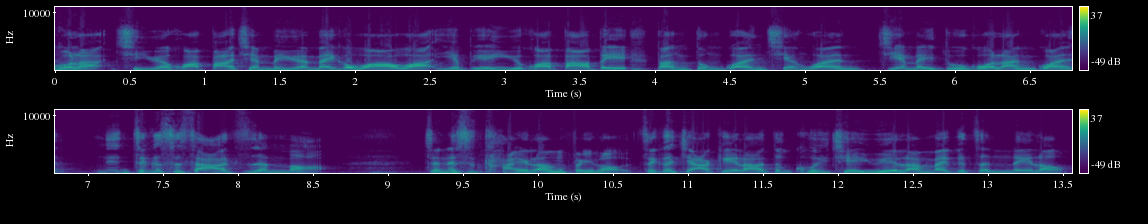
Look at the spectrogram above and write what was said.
过呢，情愿花八千美元买个娃娃，也不愿意花八百帮东莞千万姐妹渡过难关。那这个是啥子人嘛？真的是太浪费了。这个价格啦，都可以去越南买个真的了。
